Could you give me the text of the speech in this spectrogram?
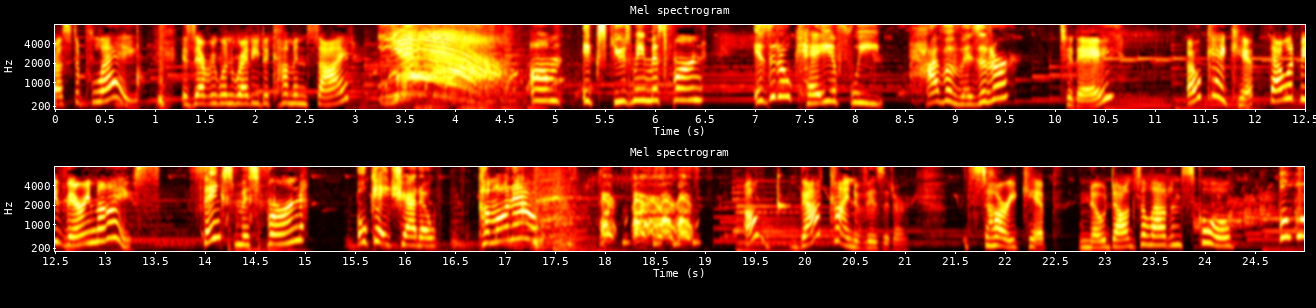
Us to play. Is everyone ready to come inside? Yeah! Um, excuse me, Miss Fern. Is it okay if we have a visitor? Today? Okay, Kip, that would be very nice. Thanks, Miss Fern. Okay, Shadow, come on out. Oh, that kind of visitor. Sorry, Kip. No dogs allowed in school. But what will we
